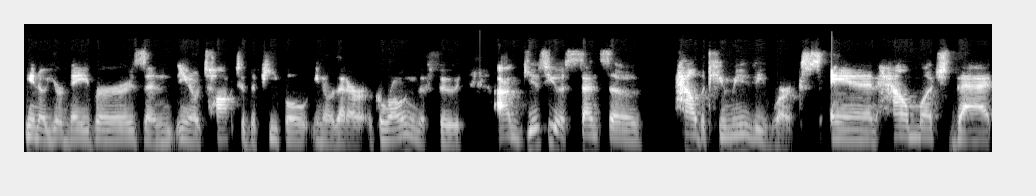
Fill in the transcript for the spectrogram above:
you know your neighbors and you know talk to the people you know that are growing the food um, gives you a sense of how the community works and how much that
